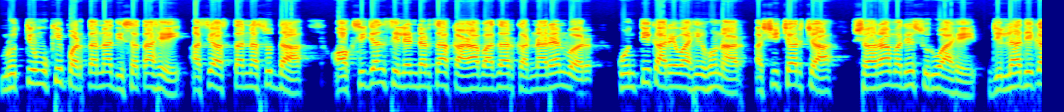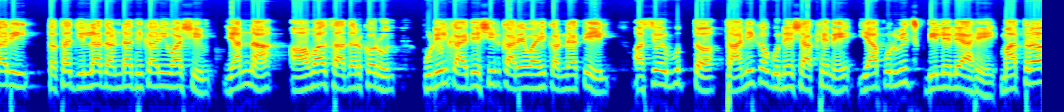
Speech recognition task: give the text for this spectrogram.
मृत्युमुखी पडताना दिसत आहे असे असताना सुद्धा ऑक्सिजन सिलेंडरचा काळाबाजार करणाऱ्यांवर कोणती कार्यवाही होणार अशी चर्चा शहरामध्ये सुरू आहे. जिल्हाधिकारी तथा जिल्हा दंडाधिकारी वाशिम यांना अहवाल सादर करून पुढील कायदेशीर कार्यवाही करण्यात येईल असे वृत्त स्थानिक गुन्हे शाखेने यापूर्वीच दिलेले आहे. मात्र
